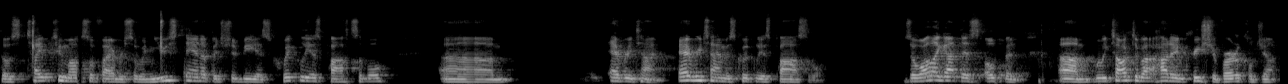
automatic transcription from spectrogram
those type two muscle fibers. So when you stand up, it should be as quickly as possible. Um, every time, every time as quickly as possible. So while I got this open, um, we talked about how to increase your vertical jump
